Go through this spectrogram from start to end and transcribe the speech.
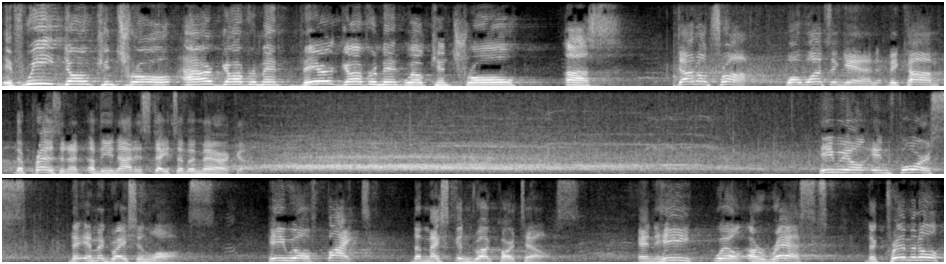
If we don't control our government, their government will control Us. Donald Trump will once again become the President of the United States of America. He will enforce the immigration laws. He will fight the Mexican drug cartels. And he will arrest the criminal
